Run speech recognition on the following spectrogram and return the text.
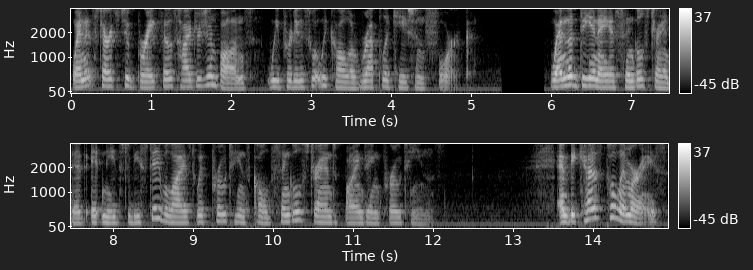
When it starts to break those hydrogen bonds, we produce what we call a replication fork. When the DNA is single stranded, it needs to be stabilized with proteins called single strand binding proteins. And because polymerase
